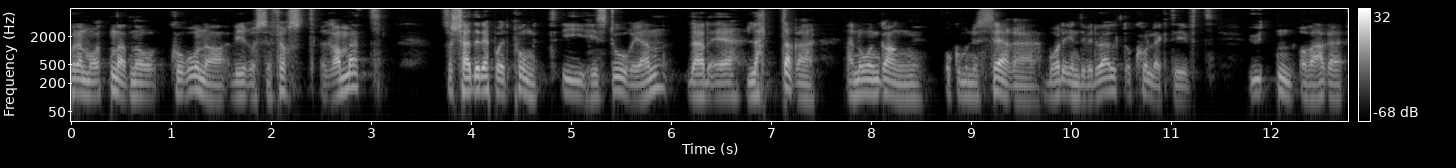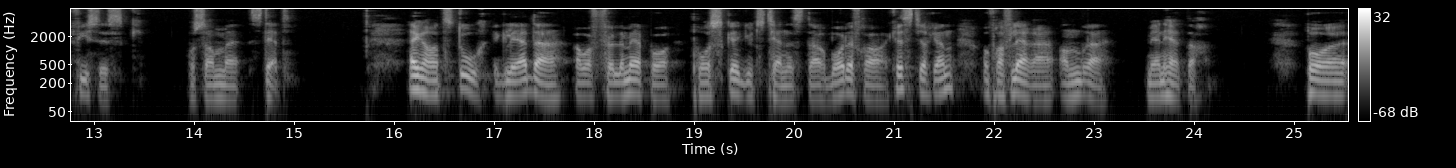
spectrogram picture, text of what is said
på den måten at når koronaviruset først rammet, så skjedde det på et punkt i historien der det er lettere enn noen gang å kommunisere både individuelt og kollektivt uten å være fysisk på samme sted. Jeg har hatt stor glede av å følge med på påskegudstjenester både fra Kristkirken og fra flere andre menigheter. På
